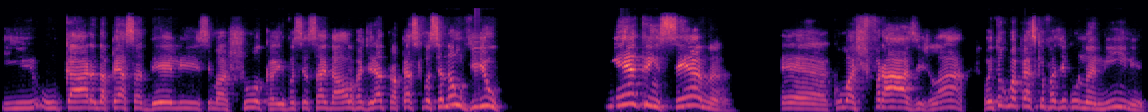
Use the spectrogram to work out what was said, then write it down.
e um cara da peça dele se machuca e você sai da aula vai direto para a peça que você não viu e entra em cena é, com umas frases lá, ou então com uma peça que eu fazia com o Nanini,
